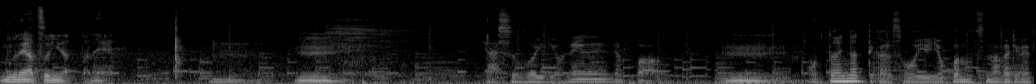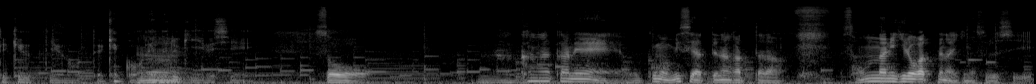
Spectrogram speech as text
う胸熱になったね。うん。うん。いやすごいよね。やっぱ。うん。大人になってからそういう横のつながりができるっていうのって結構エネルギーいるし、そう。うんなかなかね僕も店やってなかったらそんなに広がってない気もするし。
